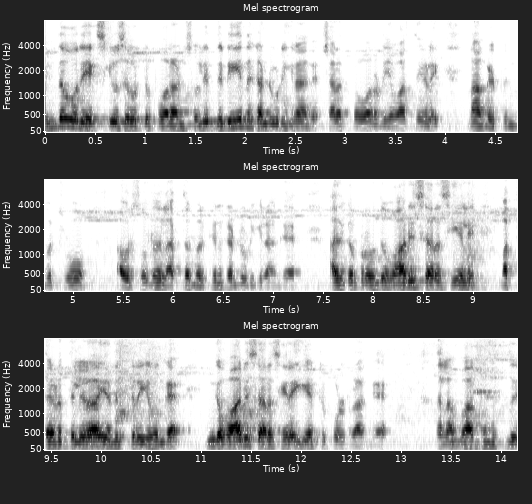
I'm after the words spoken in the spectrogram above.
எந்த ஒரு எக்ஸ்கியூஸை விட்டு போகலான்னு சொல்லி திடீர்னு கண்டுபிடிக்கிறாங்க. சரத்பவாருடைய வார்த்தைகளை நாங்கள் பின்பற்றுவோம். அவர் சொல்றதுல அர்த்தம் இருக்குன்னு கண்டுபிடிக்கிறாங்க. அதுக்கப்புறம் வந்து வாரிசு அரசியலை மற்ற இடத்துலலாம் எதிர்க்கிற இவங்க இங்க வாரிசு அரசியலை ஏற்றுக்கொள்றாங்க. அதெல்லாம் பார்க்கும்போது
